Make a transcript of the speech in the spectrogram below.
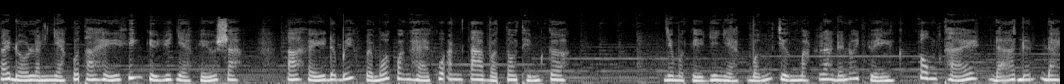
Thái độ lạnh nhạt của tả Hỷ khiến Kiều Duy Nhạc hiểu ra tả Hỷ đã biết về mối quan hệ của anh ta và Tô Thiểm Cơ. Nhưng mà Kiều Duy Nhạc vẫn chừng mặt ra để nói chuyện, không thể đã đến đây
